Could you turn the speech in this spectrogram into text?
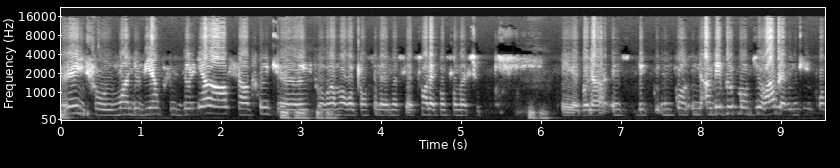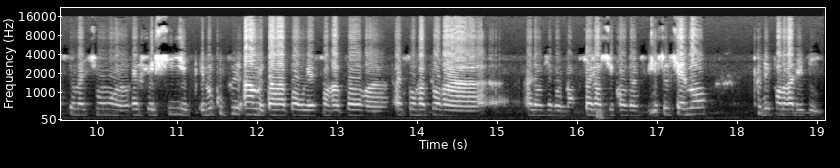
Oui, il faut moins de biens, plus de liens. hein. C'est un truc, euh, Mhm. il faut vraiment repenser la à la consommation. Mhm. Et voilà, et une- une- un développement durable avec une consommation euh, réfléchie et, et beaucoup plus humble par rapport oui, à son rapport, euh, à son rapport à, à l'environnement. Ça, j'en suis convaincue. Et socialement, tout dépendra des pays.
